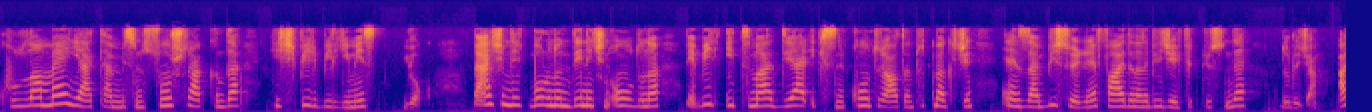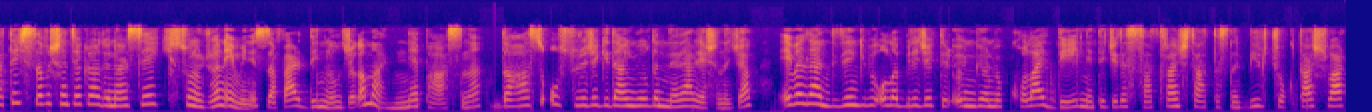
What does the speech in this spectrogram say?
kullanmaya yeltenmesinin sonuçları hakkında hiçbir bilgimiz yok. Ben şimdilik borunun den için olduğuna ve bir ihtimal diğer ikisini kontrol altında tutmak için en azından bir süreliğine faydalanabileceği fikri duracağım. Ateş savaşına tekrar dönersek sonucundan eminiz. Zafer din olacak ama ne pahasına? Dahası o sürece giden yolda neler yaşanacak? Evvelden dediğim gibi olabilecektir öngörmek kolay değil. Neticede satranç tahtasında birçok taş var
